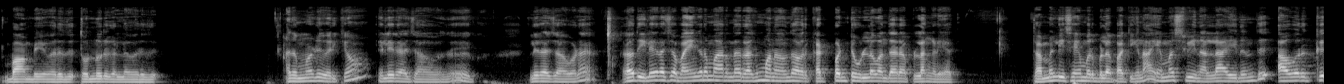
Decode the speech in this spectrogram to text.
பாம்பே வருது தொண்ணூறுகளில் வருது. அது முன்னாடி வரைக்கும் இளையராஜா வந்து இளையராஜாவோட அதாவது இளையராஜா பயங்கரமாக இருந்தார் ரகுமானை வந்து அவர் கட் பண்ணிட்டு உள்ளே வந்தார் அப்படிலாம் கிடையாது. தமிழ் இசையமரபில் பார்த்தீங்கன்னா எம்எஸ்வி நல்லா இருந்து அவருக்கு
